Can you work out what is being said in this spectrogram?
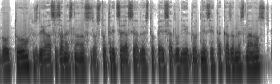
bol tu. Zdvihla sa zamestnanosť zo 130 asi na 250 ľudí. Dodnes je taká zamestnanosť.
